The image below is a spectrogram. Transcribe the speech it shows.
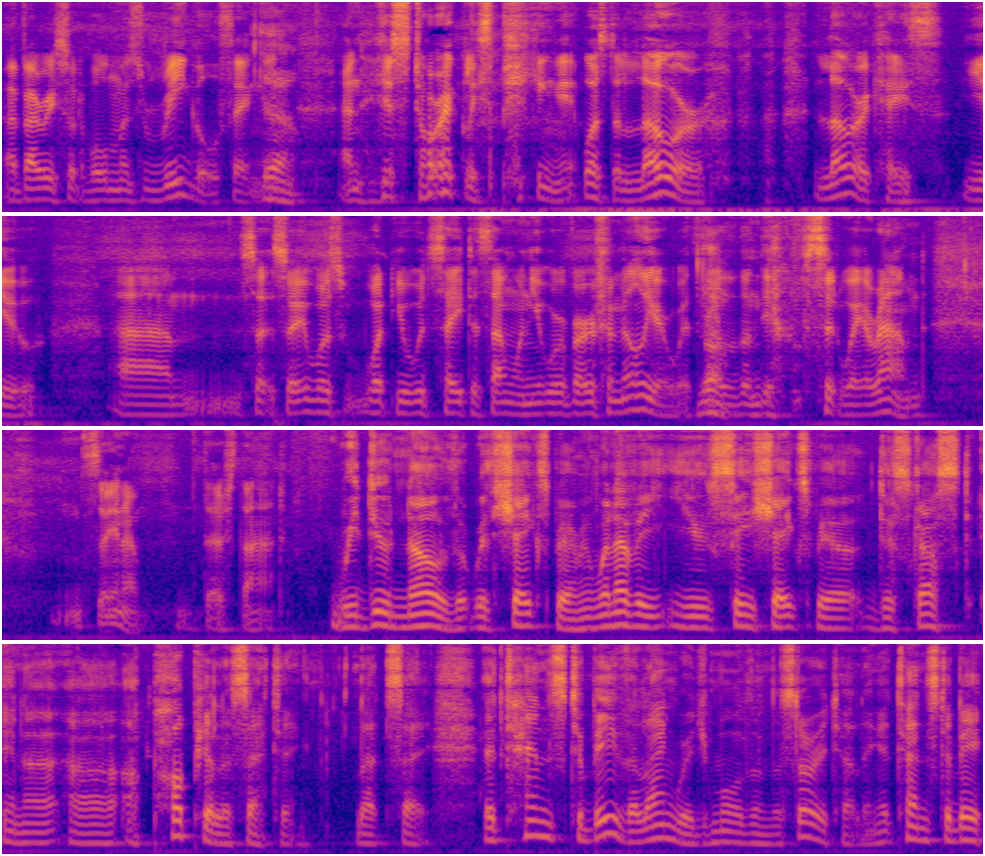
a very sort of almost regal thing, Yeah. and, and historically speaking, it was the lower, lowercase u. Um, so, so it was what you would say to someone you were very familiar with, Yeah. rather than the opposite way around. So you know, there's that. we do know that with Shakespeare, I mean, whenever you see Shakespeare discussed in a, a, a popular setting, let's say, it tends to be the language more than the storytelling. It tends to be,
